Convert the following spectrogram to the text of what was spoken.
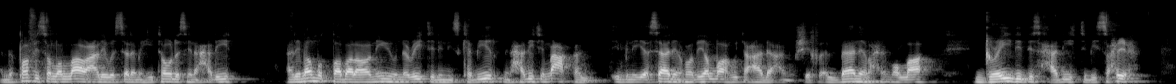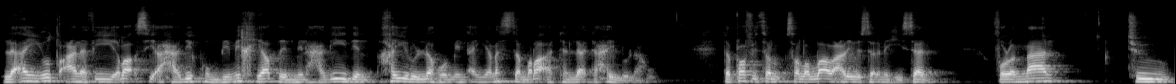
And the Prophet ﷺ, he told us in a hadith, Al-Imam al-Tabarani narrated in his Kabir من حديث معقل ibn يسار رضي الله تعالى عنه Sheikh Al-Albani رحمه الله graded this hadith to be sahih لأن يطعن في رأس أحدكم بمخيط من حديد خير له من أن يمس امرأة لا تحل له The Prophet wasallam he said, for a man to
